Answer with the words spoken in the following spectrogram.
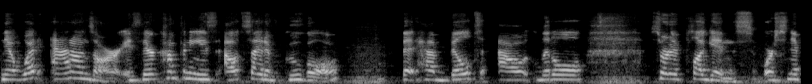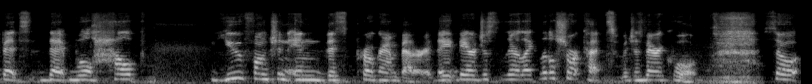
Now, what add-ons are is there are companies outside of Google that have built out little sort of plugins or snippets that will help you function in this program better. They they're just they're like little shortcuts, which is very cool. So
